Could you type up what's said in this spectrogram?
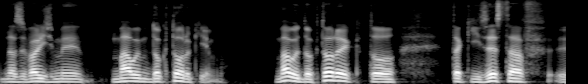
nazywaliśmy małym doktorkiem. Mały doktorek to taki zestaw, y,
